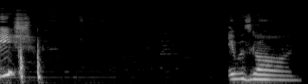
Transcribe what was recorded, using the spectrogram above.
Beesh. It was gone.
